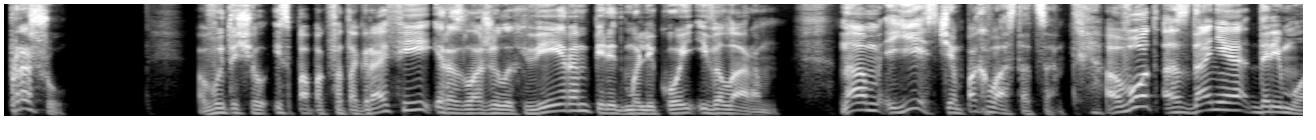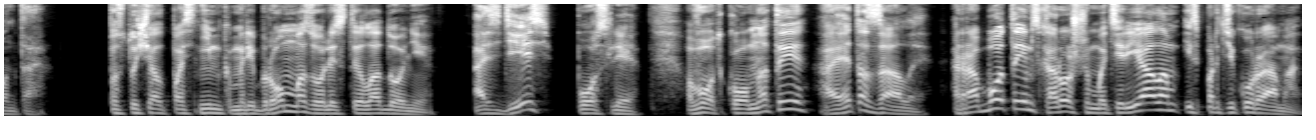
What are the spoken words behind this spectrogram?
«Прошу» вытащил из папок фотографии и разложил их веером перед Малякой и Веларом. «Нам есть чем похвастаться. Вот здание до ремонта». Постучал по снимкам ребром мозолистой ладони. «А здесь после. Вот комнаты, а это залы. Работаем с хорошим материалом из партикурама.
